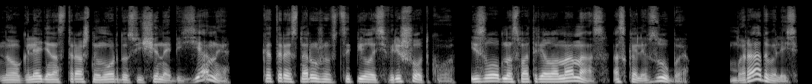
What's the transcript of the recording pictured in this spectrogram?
Но, глядя на страшную морду священной обезьяны, которая снаружи вцепилась в решетку и злобно смотрела на нас, оскалив зубы, мы радовались,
